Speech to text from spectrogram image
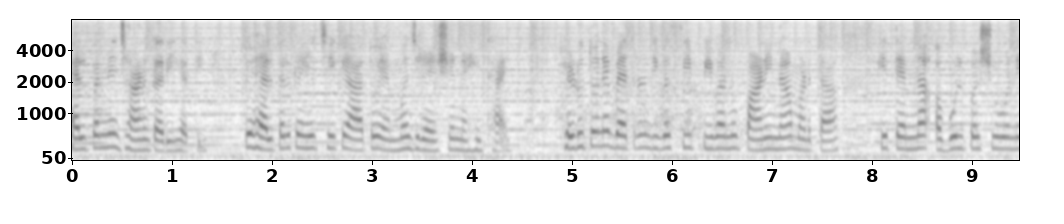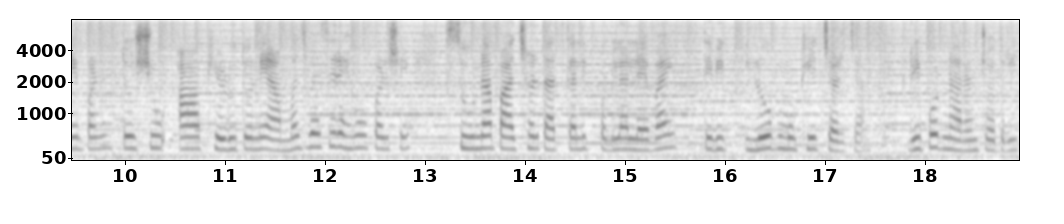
હેલ્પરને જાણ કરી હતી. તો હેલ્પર કહે છે કે આ તો એમ જ રહેશે, નહીં થાય. ખેડૂતોને બે ત્રણ દિવસથી પીવાનું પાણી ના મળતા કે તેમના અબોલ પશુઓને પણ, તો શું આ ખેડૂતોને આમ જ બેસી રહેવું પડશે? સૂના પાછળ તાત્કાલિક પગલાં લેવાય તેવી લોકમુખે ચર્ચા? રિપોર્ટ નારાયણ ચૌધરી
